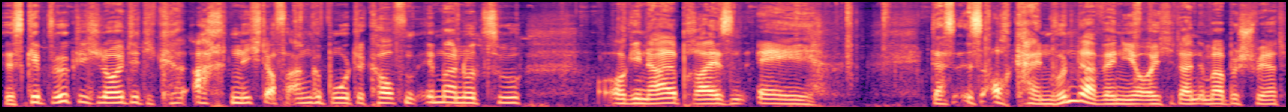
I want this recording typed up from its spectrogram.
Es gibt wirklich Leute, die achten nicht auf Angebote, kaufen immer nur zu Originalpreisen. Ey, das ist auch kein Wunder, wenn ihr euch dann immer beschwert.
